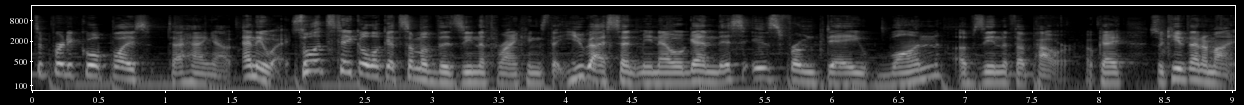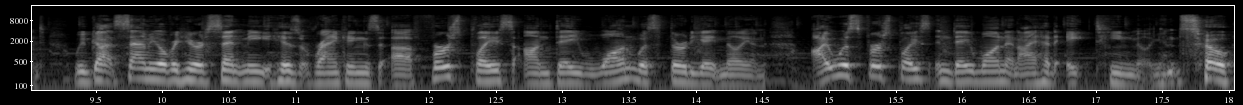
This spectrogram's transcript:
it's a pretty cool place to hang out. Anyway so let's take a look at some of the zenith rankings that you guys sent me. Now again this is from day one of zenith of power okay? So keep that in mind we've got Sammy over here sent me his rankings. Uh first place on day one was 38 million. I was first place in day one and I had 18 million. So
